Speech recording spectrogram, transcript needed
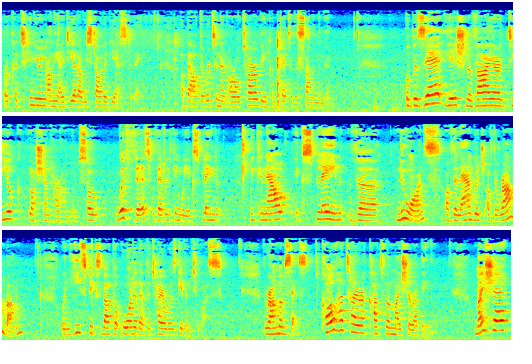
We're continuing on the idea that we started yesterday about the written and oral Torah being compared to the sun and the moon. So with this, with everything we explained, we can now explain the nuance of the language of the Rambam when he speaks about the order that the Torah was given to us. The Rambam says, Kol HaTorah Katva Moshe Rabbeinu. Moshe,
